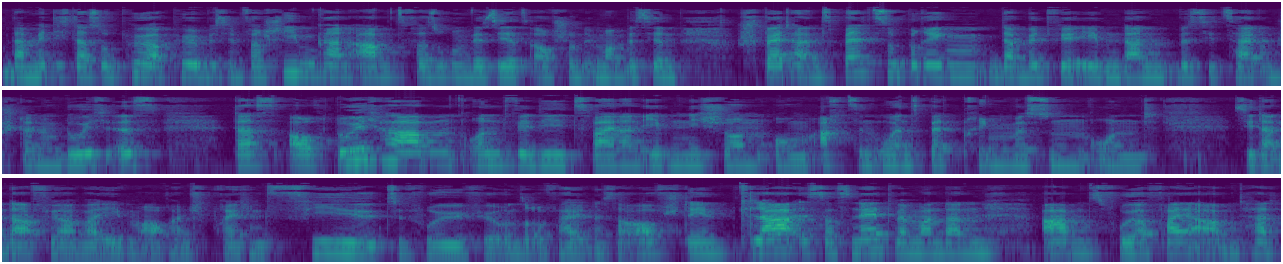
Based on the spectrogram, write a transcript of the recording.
damit ich das so peu à peu ein bisschen verschieben kann. Abends versuchen wir sie jetzt auch schon immer ein bisschen später ins Bett zu bringen, damit wir eben dann, bis die Zeitumstellung durch ist, das auch durchhaben und wir die zwei dann eben nicht schon um 18 Uhr ins Bett bringen müssen und sie dann dafür aber eben auch entsprechend viel zu früh für unsere Verhältnisse aufstehen. Klar ist das nett, wenn man dann abends früher Feierabend hat,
